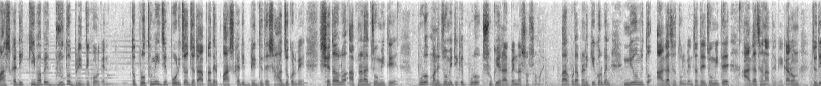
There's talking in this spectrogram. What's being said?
পাশ কাটি কীভাবে দ্রুত বৃদ্ধি করবেন? তো প্রথমেই যে পরিচর্যাটা আপনাদের পাশ কাটি বৃদ্ধিতে সাহায্য করবে, সেটা হলো আপনারা জমিতে পুরো মানে জমিটিকে পুরো শুকিয়ে রাখবেন না সবসময়। তারপরে আপনারা কি করবেন? নিয়মিত আগাছা তুলবেন যাতে জমিতে আগাছা না থাকে। কারণ যদি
